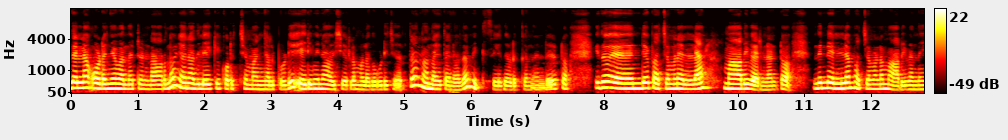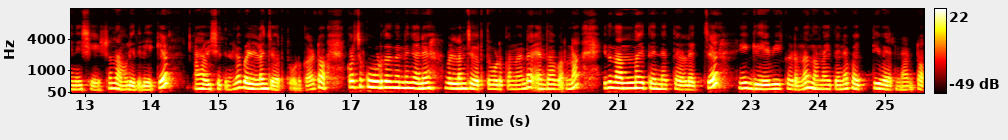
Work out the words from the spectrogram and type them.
ഇതെല്ലാം ഉടഞ്ഞ് വന്നിട്ടുണ്ടായിരുന്നു. ഞാൻ അതിലേക്ക് കുറച്ച് മഞ്ഞൾപ്പൊടി എരിവിന് മുളക് പൊടി ചേർത്ത് നന്നായി തന്നെ ഒന്ന് മിക്സ് ചെയ്തെടുക്കുന്നുണ്ട് കേട്ടോ. ഇത് എന്റെ പച്ചമണം എല്ലാം മാറി വരണം കേട്ടോ. ഇതിന്റെ എല്ലാം പച്ചമണം മാറി വന്നതിന് ശേഷം നമ്മൾ ഇതിലേക്ക് ആവശ്യത്തിനുള്ള വെള്ളം ചേർത്ത് കൊടുക്കുക കേട്ടോ. കുറച്ച് കൂടുതൽ തന്നെ ഞാൻ വെള്ളം ചേർത്ത് കൊടുക്കുന്നുണ്ട്. എന്താ പറഞ്ഞാൽ ഇത് നന്നായി തന്നെ തിളച്ച് ഈ ഗ്രേവി കിടന്ന് നന്നായി തന്നെ വറ്റി വരണം കേട്ടോ.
